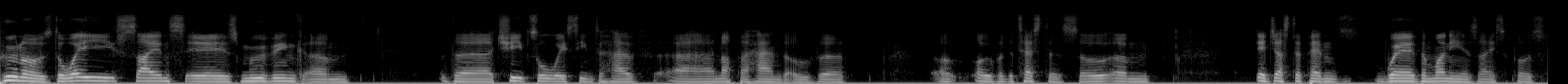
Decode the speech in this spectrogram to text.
who knows? The way science is moving, um, the cheats always seem to have uh, an upper hand over o- over the testers. So um, it just depends where the money is, I suppose.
